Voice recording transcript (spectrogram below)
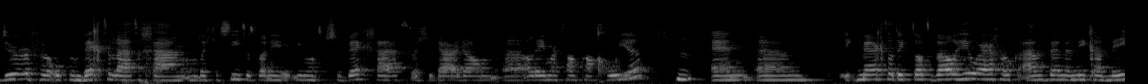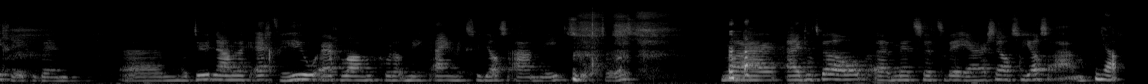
durven op hun bek te laten gaan, omdat je ziet dat wanneer iemand op zijn bek gaat, dat je daar dan eh, alleen maar van kan groeien. Hm. En ik merk dat ik dat wel heel erg ook aan Ben en Mick aan het meegeven ben. Het duurt namelijk echt heel erg lang voordat Mick eindelijk zijn jas aan heeft, 's ochtends. Maar hij doet wel eh, met zijn twee jaar zelf zijn jas aan. Ja,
